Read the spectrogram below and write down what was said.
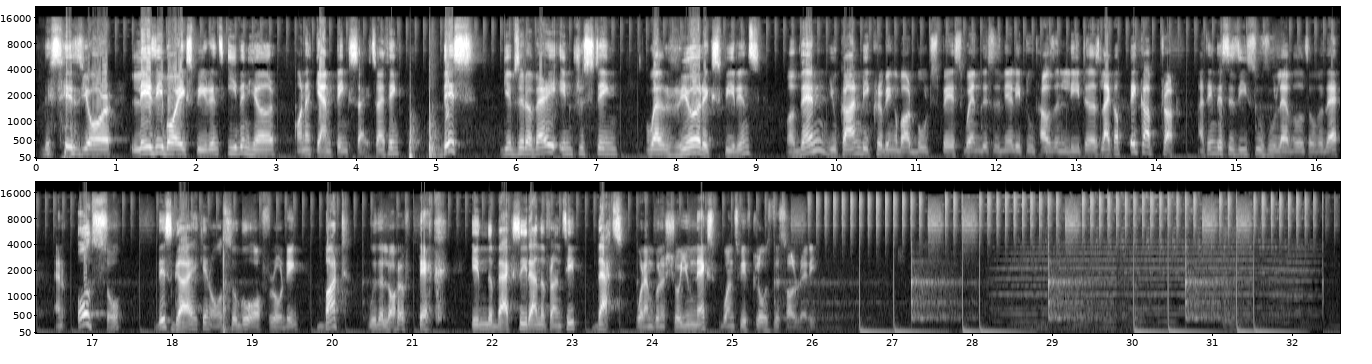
this is your lazy boy experience even here on a camping site. So I think this gives it a very interesting well, rear experience, well, then you can't be cribbing about boot space when this is nearly 2000 liters like a pickup truck. I think this is Isuzu levels over there. And also, this guy can also go off-roading, but with a lot of tech in the back seat and the front seat. That's what I'm going to show you next once we've closed this already.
